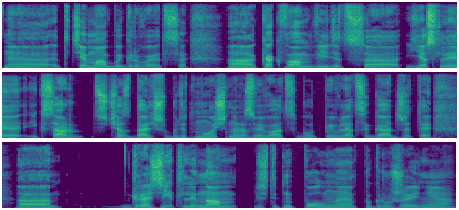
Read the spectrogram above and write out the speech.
э, эта тема обыгрывается. А как вам видится, если XR сейчас дальше будет мощно развиваться, будут появляться появляться гаджеты. А, грозит ли нам действительно полное погружение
